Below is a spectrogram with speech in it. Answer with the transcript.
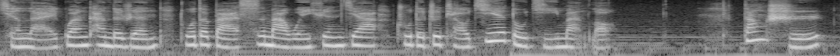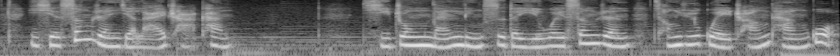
前来观看的人多得把司马文轩家住的这条街都挤满了。当时，一些僧人也来查看。其中，南林寺的一位僧人曾与鬼长谈过，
